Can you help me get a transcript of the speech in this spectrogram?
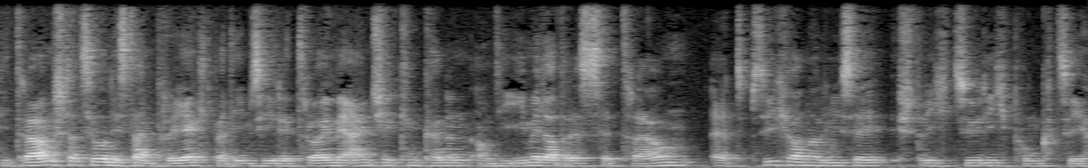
Die Traumstation ist ein Projekt, bei dem Sie Ihre Träume einschicken können an die E-Mail-Adresse traum.psychoanalyse-zürich.ch.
